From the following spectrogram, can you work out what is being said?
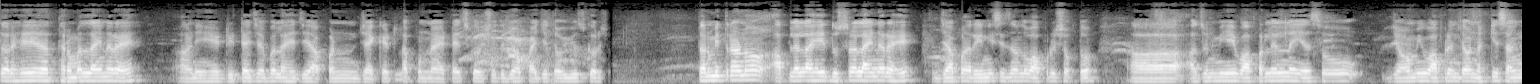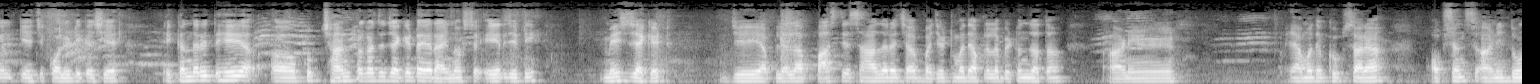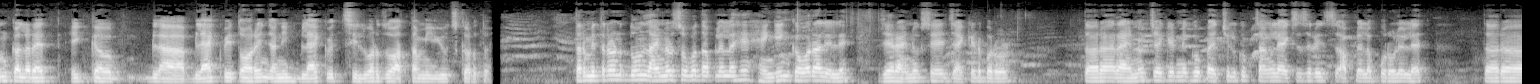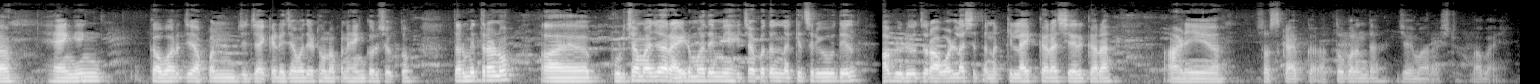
तर हे थर्मल लायनर आहे. आणि हे डिटॅचेबल आहे जे आपण जॅकेटला पुन्हा अटॅच करू शकतो जेव्हा पाहिजे तेव्हा यूज करू शकतो. तर मित्रांनो आपल्याला हे दुसरं लायनर आहे जे आपण रेनी सीझनला वापरू शकतो. अजून मी हे वापरलेलं नाही आहे सो जेव्हा मी वापरेन तेव्हा नक्की सांगेल की याची क्वालिटी कशी आहे. एकंदरीत हे खूप छान प्रकारचं जॅकेट आहे रायनॉक्सचं एअर जेटी मेश जॅकेट जे आपल्याला पाच ते सहा हजाराच्या बजेटमध्ये आपल्याला भेटून जातं. आणि यामध्ये खूप साऱ्या ऑप्शन्स आणि दोन कलर आहेत. एक ब्लॅ ब्लॅक विथ ऑरेंज आणि ब्लॅक विथ सिल्वर जो आता मी यूज करतोय. तर मित्रांनो दोन लायनर सोबत आपल्याला हे हँगिंग कवर आलेले आहे जे रायनोक्स हे जॅकेट बरोबर. तर रायनोक्स जॅकेटने खूप ॲक्च्युली खूप चांगले ॲक्सेसरीज आपल्याला पुरवलेले आहेत. तर हँगिंग कवर जे आपण जे जॅकेट याच्यामध्ये ठेवून आपण हँग करू शकतो. तर मित्रांनो पुढच्या माझ्या राईडमध्ये मी ह्याच्याबद्दल नक्कीच रिव्ह्यू देईल. हा व्हिडिओ जर आवडला असेल तर नक्की लाईक करा शेअर करा आणि सबस्क्राईब करा. तोपर्यंत जय महाराष्ट्र. Bye bye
